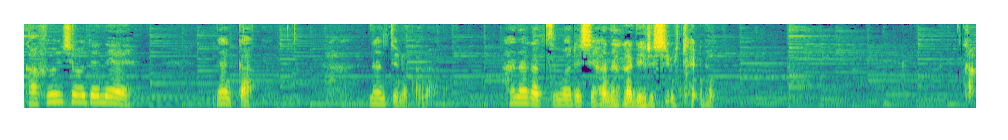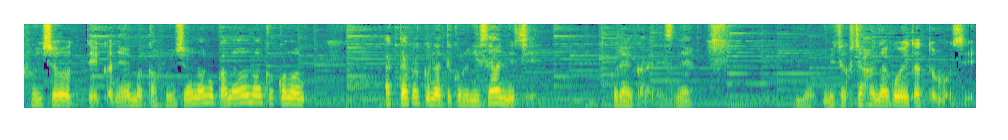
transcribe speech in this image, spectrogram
花粉症でね、なんか、なんていうのかな。鼻が詰まるし、鼻が出るし、みたいな。花粉症っていうかね、まあ、花粉症なのかななんかこの、暖かくなってこの2、3日ぐらいからですね。もうめちゃくちゃ鼻声だと思うし。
